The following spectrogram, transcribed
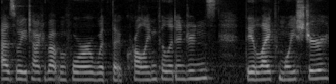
as we talked about before with the crawling philodendrons, they like moisture.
